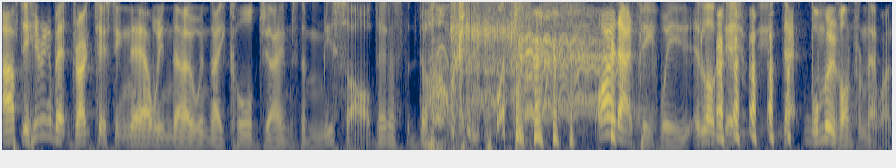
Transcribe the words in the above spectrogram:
after hearing about drug testing, now we know when they called James the missile, Dennis the dog. I don't think we look. uh, that, we'll move on from that one.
